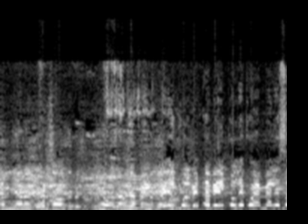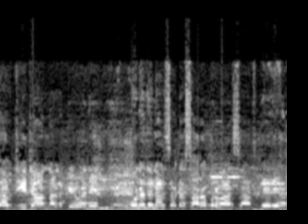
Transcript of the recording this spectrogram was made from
ਕਮੀਆਂ ਨੇ ਡੇਢ ਸਾਲ ਦੇ ਵਿੱਚ ਪੂਰੀਆਂ ਹੋ ਜਾਣਗੀਆਂ ਪਿੰਡ ਦੇ। ਬਿਲਕੁਲ ਬੇਟਾ ਬਿਲਕੁਲ ਦੇਖੋ ਐਮਐਲਏ ਸਾਹਿਬ ਜੀ ਜਾਨ ਨਾਲ ਲੱਗੇ ਹੋਏ ਨੇ। ਉਹਨਾਂ ਦੇ ਨਾਲ ਸਾਡਾ ਸਾਰਾ ਪਰਿਵਾਰ ਸਾਥ ਦੇ ਰਿਹਾ।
